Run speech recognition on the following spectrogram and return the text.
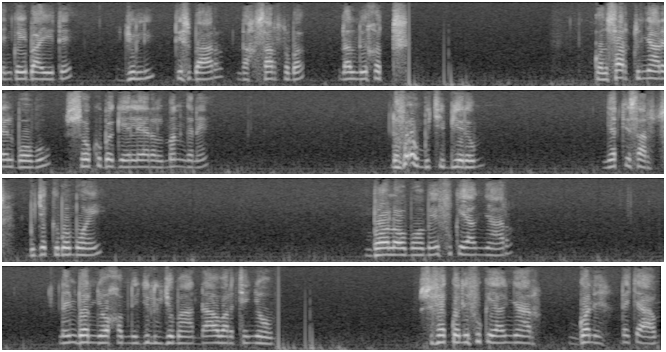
dañ koy bàyyite julli tisbaar ndax sart ba dal nuy xët kon sartu ñaareel boobu soo ko leeral mën nga ne dafa ëmb ci biiram ñetti sart. Bu njëkk ba mooy mbooloo moomee fukki ak ñaar nañ doon ñoo xam ne julli jumaa daa war ci ñoom su fekkoon ne fukki ak ñaar gone da ca am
